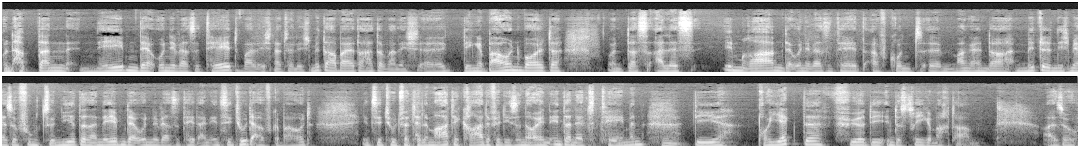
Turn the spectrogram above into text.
und habe dann neben der Universität, weil ich natürlich Mitarbeiter hatte, weil ich äh, Dinge bauen wollte und das alles im Rahmen der Universität aufgrund äh, mangelnder Mittel nicht mehr so funktionierte, daneben der Universität ein Institut aufgebaut, Institut für Telematik, gerade für diese neuen Internetthemen, hm. die Projekte für die Industrie gemacht haben. Also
